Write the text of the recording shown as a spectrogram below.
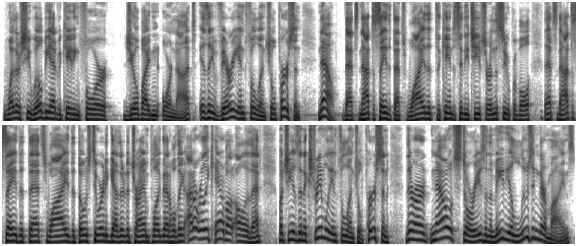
whether she will be advocating for Joe Biden or not, is a very influential person. Now, that's not to say that that's why that the Kansas City Chiefs are in the Super Bowl. That's not to say that that's why that those two are together to try and plug that whole thing. I don't really care about all of that, but she is an extremely influential person. There are now stories in the media losing their minds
